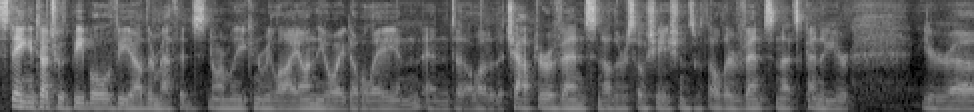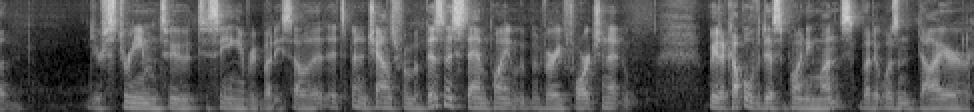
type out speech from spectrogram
staying in touch with people via other methods. Normally, you can rely on the OIAA and and uh, a lot of the chapter events and other associations with all their events, and that's kind of your your uh, your stream to to seeing everybody. So it, it's been a challenge from a business standpoint. We've been very fortunate. We had a couple of disappointing months, but it wasn't dire.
